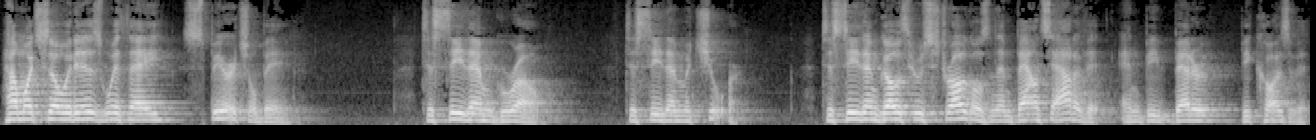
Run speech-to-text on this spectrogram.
How much so it is with a spiritual babe. To see them grow, to see them mature, to see them go through struggles and then bounce out of it and be better because of it.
